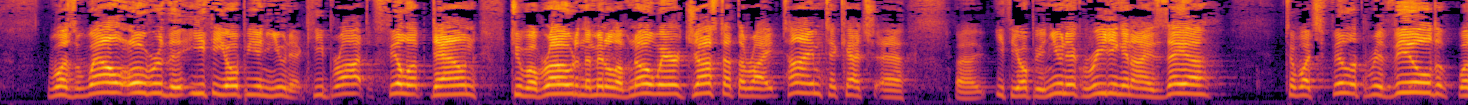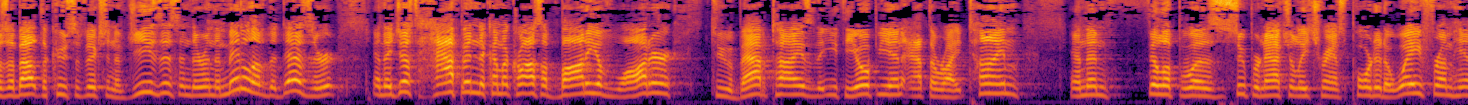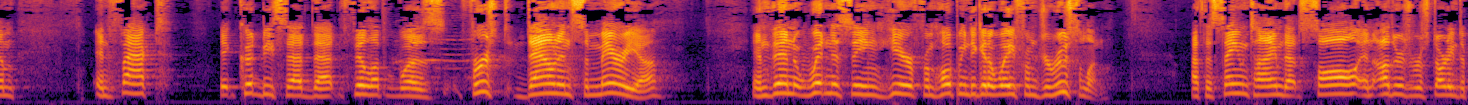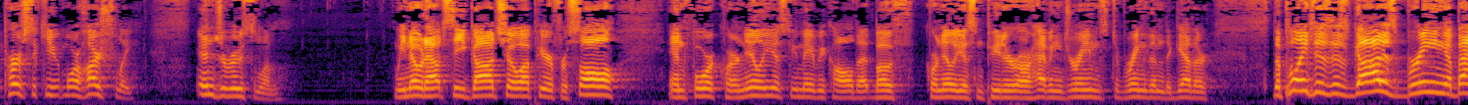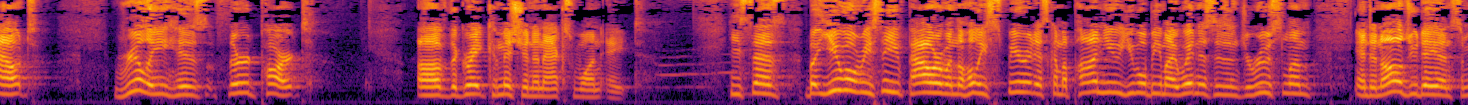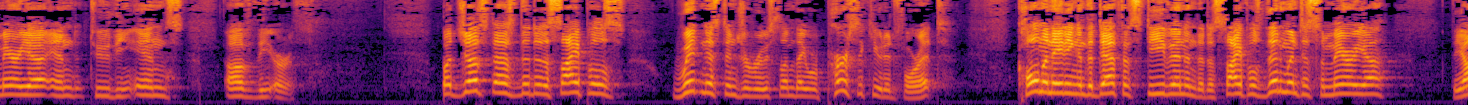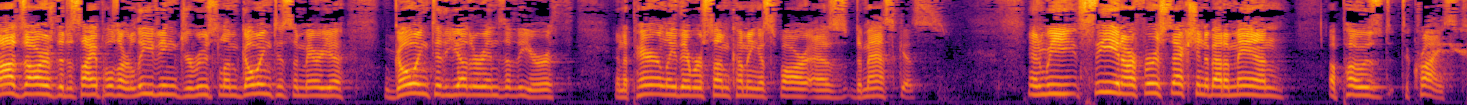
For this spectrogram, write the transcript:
was well over the Ethiopian eunuch. He brought Philip down to a road in the middle of nowhere just at the right time to catch a uh, Ethiopian eunuch reading in Isaiah to what Philip revealed was about the crucifixion of Jesus. And they're in the middle of the desert and they just happen to come across a body of water to baptize the Ethiopian at the right time. And then Philip was supernaturally transported away from him In fact, it could be said that Philip was first down in Samaria and then witnessing here from hoping to get away from Jerusalem at the same time that Saul and others were starting to persecute more harshly in Jerusalem. We no doubt see God show up here for Saul and for Cornelius. You may recall that both Cornelius and Peter are having dreams to bring them together. The point is, is God is bringing about really his third part of the Great Commission in Acts 1 8. He says, but you will receive power when the Holy Spirit has come upon you. You will be my witnesses in Jerusalem and in all Judea and Samaria and to the ends of the earth. But just as the disciples witnessed in Jerusalem, they were persecuted for it, culminating in the death of Stephen and the disciples then went to Samaria the odds are the disciples are leaving Jerusalem, going to Samaria, going to the other ends of the earth, and apparently there were some coming as far as Damascus. And we see in our first section about a man opposed to Christ.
